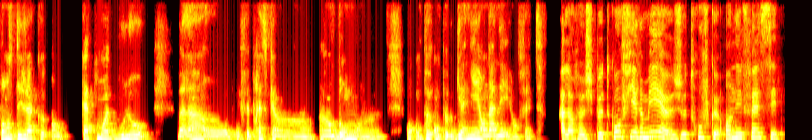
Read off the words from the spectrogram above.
pense déjà qu'en quatre mois de boulot, bah là euh, on fait presque un, un bon, euh, on peut on peut gagner en année en fait. Alors je peux te confirmer, je trouve que en effet c'est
